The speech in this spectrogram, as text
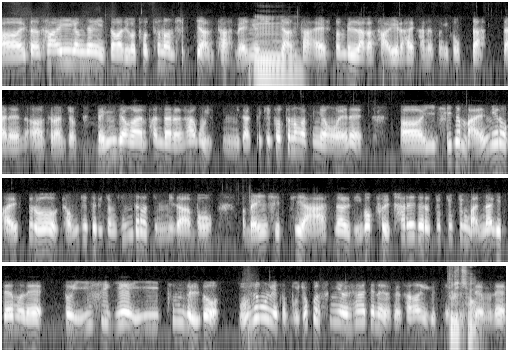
아, 일단 4위 경쟁이 있어가지고 토트넘 쉽지 않다, 메뉴 쉽지 음. 않다, 에스턴 빌라가 4위를 할 가능성이 높다라는 어, 그런 좀 냉정한 판단을 하고 있습니다. 특히 토트넘 같은 경우에는 어, 이 시즌 말미로 갈수록 경기들이 좀 힘들어집니다. 뭐 맨시티, 아스널, 리버풀 차례대로 쭉쭉쭉 만나기 때문에 또 이 시기에 이 팀들도 우승을 위해서 무조건 승리를 해야 되는 그 상황이거든요. 그렇죠. 그렇기 때문에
